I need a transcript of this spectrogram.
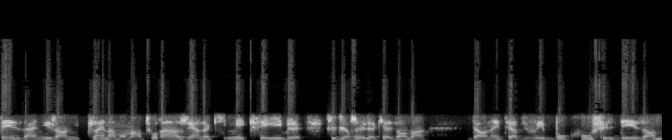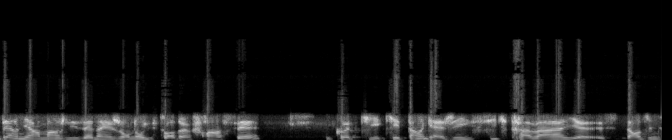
des années. J'en ai plein dans mon entourage. Il y en a qui m'écrivent. Je veux dire, j'ai eu l'occasion d'en interviewer beaucoup au fil des ans. Dernièrement, je lisais dans les journaux l'histoire d'un Français écoute, qui, est engagé ici, qui travaille euh, dans une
